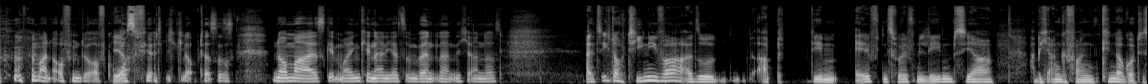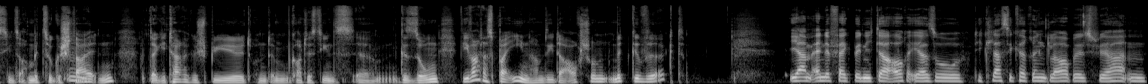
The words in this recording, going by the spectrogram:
wenn man auf dem Dorf groß ja. wird. Ich glaube, das ist normal. Es geht meinen Kindern jetzt im Wendland nicht anders. Als ich noch Teenie war, also ab dem 11., 12. Lebensjahr habe ich angefangen, Kindergottesdienst auch mitzugestalten. Mhm. Habe da Gitarre gespielt und im Gottesdienst ähm, gesungen. Wie war das bei Ihnen? Haben Sie da auch schon mitgewirkt? Ja, im Endeffekt bin ich da auch eher so die Klassikerin, glaube ich. Wir hatten,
